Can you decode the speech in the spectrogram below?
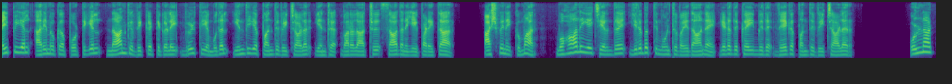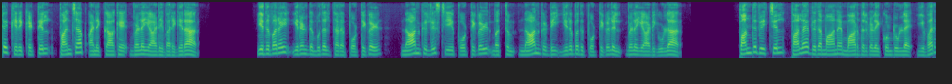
ஐபிஎல் அறிமுக போட்டியில் நான்கு விக்கெட்டுகளை வீழ்த்திய முதல் இந்திய பந்து வீச்சாளர் என்ற வரலாற்று சாதனையை படைத்தார். அஸ்வினி குமார் மொஹாலியைச் சேர்ந்த இருபத்தி மூன்று வயதான இடது கை வேக வேகப்பந்து வீச்சாளர். உள்நாட்டு கிரிக்கெட்டில் பஞ்சாப் அணிக்காக விளையாடி வருகிறார். இதுவரை இரண்டு முதல் தர போட்டிகள் நான்கு லிஸ்ட் ஏ போட்டிகள் மற்றும் நான்கு டி இருபது போட்டிகளில் விளையாடியுள்ளார். பந்துவீச்சில் பல விதமான மாறுதல்களை கொண்டுள்ள இவர்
